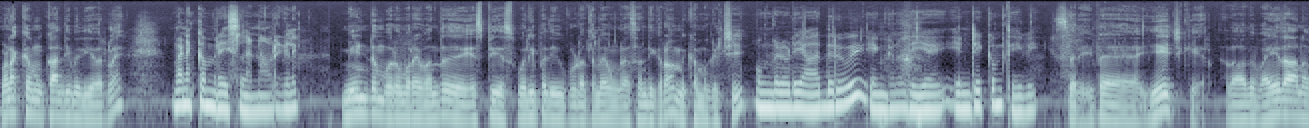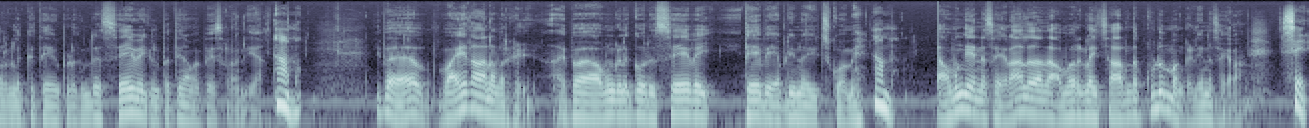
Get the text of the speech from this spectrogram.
வணக்கம் காந்திமதி அவர்களே. வணக்கம் ரேசலன் அவர்களே. மீண்டும் ஒரு முறை வந்து எஸ்பிஎஸ் ஒலிப்பதிவு கூடத்தில் உங்களை சந்திக்கிறோம். மிக்க மகிழ்ச்சி. உங்களுடைய ஆதரவு எங்களுடைய என்றைக்கும் தேவை. சரி இப்போ ஏஜ் கேர் அதாவது வயதானவர்களுக்கு தேவைப்படுகின்ற சேவைகள் பற்றி நம்ம பேசுகிறோம் இல்லையா? ஆமாம் இப்போ வயதானவர்கள் இப்போ அவங்களுக்கு ஒரு சேவை தேவை அப்படின்னு வச்சுக்கோமே. ஆமாம் அவங்க என்ன செய்யலாம் அல்லது அந்த அவர்களை சார்ந்த குடும்பங்கள் என்ன செய்யலாம் சரி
